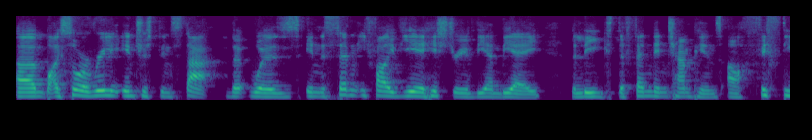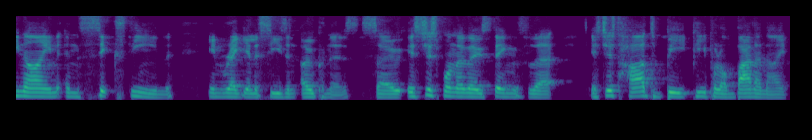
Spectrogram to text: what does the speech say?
Um, but I saw a really interesting stat that was in the 75 year history of the NBA, the league's defending champions are 59 and 16 in regular season openers. So it's just one of those things that it's just hard to beat people on banner night.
